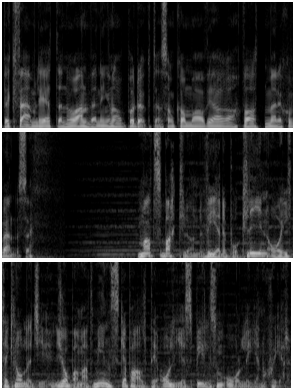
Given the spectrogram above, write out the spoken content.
bekvämligheten och användningen av produkten som kommer att avgöra vart människor vänder sig. Mats Backlund, VD på Clean Oil Technology, jobbar med att minska på allt det oljespill som årligen sker.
